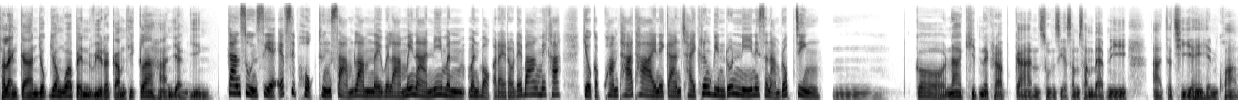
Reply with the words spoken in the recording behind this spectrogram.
แถลงการยกย่องว่าเป็นวีรกรรมที่กล้าหาญอย่างยิ่ง การสูญเสีย F16 ถึง 3 ลำในเวลาไม่นานนี่มันมันบอกอะไรเราได้บ้างไหมคะ เกี่ยวกับความท้าทายในการใช้เครื่องบินรุ่นนี้ในสนามรบจริงอืมก็น่าคิดนะครับ การสูญเสียซ้ำๆแบบนี้ อาจจะชี้ให้เห็นความ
